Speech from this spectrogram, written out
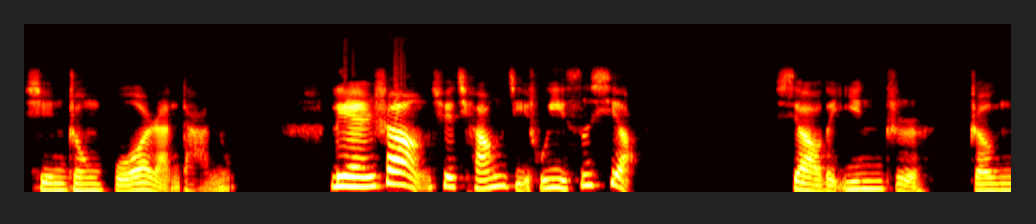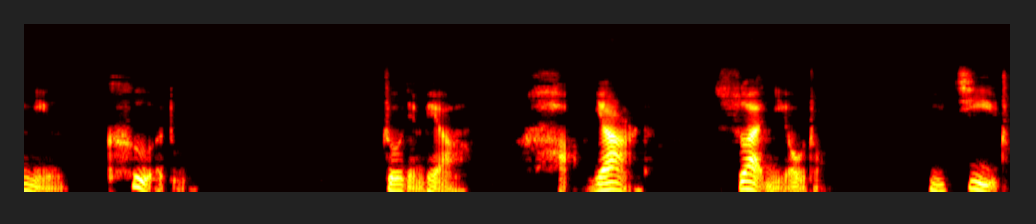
心中勃然大怒，脸上却强挤出一丝笑，笑的阴鸷狰狞刻毒。朱建平，好样的，算你有种！你记住，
